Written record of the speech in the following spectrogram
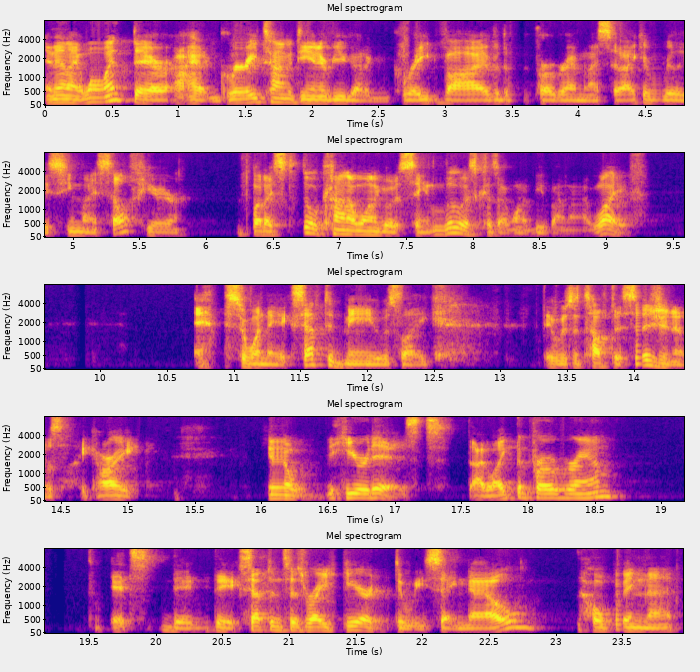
And then I went there. I had a great time at the interview, got a great vibe of the program. And I said, I could really see myself here, but I still kind of want to go to St. Louis because I want to be by my wife. And so when they accepted me, it was like, it was a tough decision. It was like, all right, you know, here it is. I like the program. It's the the acceptance is right here. Do we say no, hoping that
